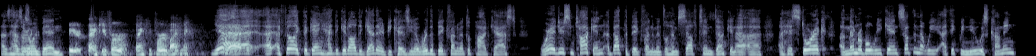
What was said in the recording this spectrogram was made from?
How's, how's everyone been? Here. Thank you for thank you for inviting me. Yeah, I, I feel like the gang had to get all together because you know we're the Big Fundamental Podcast we're going to do some talking about the big fundamental himself, Tim Duncan. A, a, historic, a memorable weekend, something that we I think we knew was coming.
